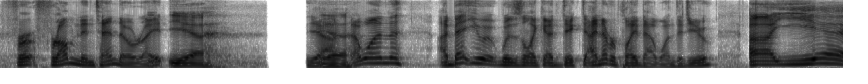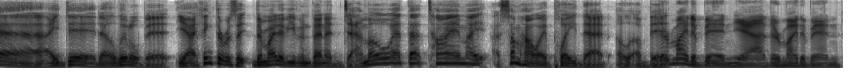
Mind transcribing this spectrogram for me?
For, from Nintendo, right? Yeah. Yeah. yeah. that one. I bet you it was like addicted. I never played that one. Did you? Uh yeah, I did a little bit. Yeah, I think there was a there might have even been a demo at that time. I somehow I played that a, a bit. There might have been. Yeah, there might have been.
